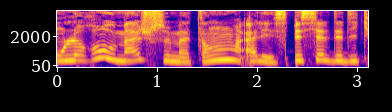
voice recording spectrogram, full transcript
on leur rend hommage ce matin. Allez, spécial dédicace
